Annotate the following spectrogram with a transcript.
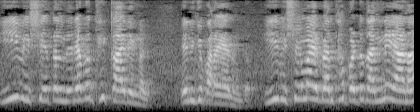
ഈ വിഷയത്തിൽ നിരവധി കാര്യങ്ങൾ എനിക്ക് പറയാനുണ്ട്. ഈ വിഷയവുമായി ബന്ധപ്പെട്ട് തന്നെയാണ്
